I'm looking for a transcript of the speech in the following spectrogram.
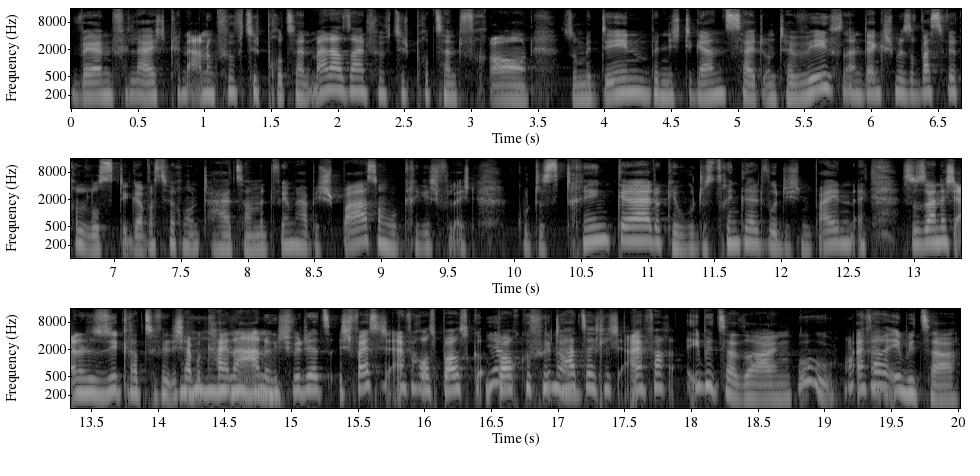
werden vielleicht, keine Ahnung, 50 Prozent Männer sein, 50 Prozent Frauen, so mit denen bin ich die ganze Zeit unterwegs und dann denke ich mir so, was wäre lustiger, was wäre unterhaltsam, mit wem habe ich Spaß und wo kriege ich vielleicht gutes Trinkgeld, okay, gutes Trinkgeld würde ich in beiden, Susanne, ich analysiere gerade zu viel, ich habe keine Ahnung, ich würde jetzt, ich weiß nicht, einfach aus Bauch, Ja, Bauchgefühl genau. tatsächlich einfach Ibiza sagen. Uh, okay. Einfach Ibiza.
